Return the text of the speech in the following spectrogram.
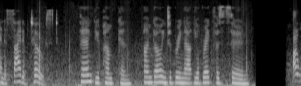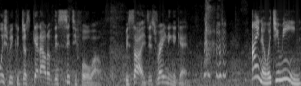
and a side of toast. Thank you pumpkin. I'm going to bring out your breakfast soon. I wish we could just get out of this city for a while. Besides, it's raining again. I know what you mean.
